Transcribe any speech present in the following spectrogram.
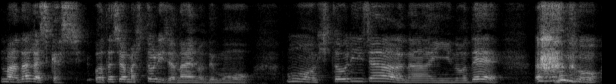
まあだがしかし私はまあ一人じゃないのでもうもう一人じゃないのであの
